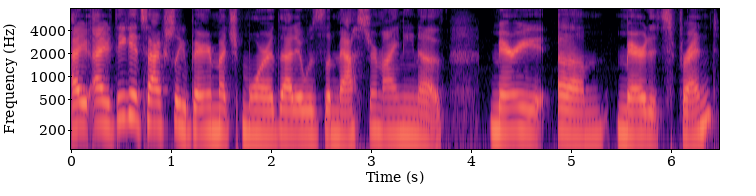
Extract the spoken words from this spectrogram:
i i think it's actually very much more that it was the masterminding of mary um meredith's friend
